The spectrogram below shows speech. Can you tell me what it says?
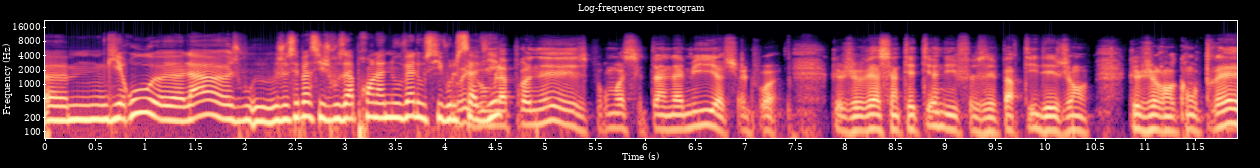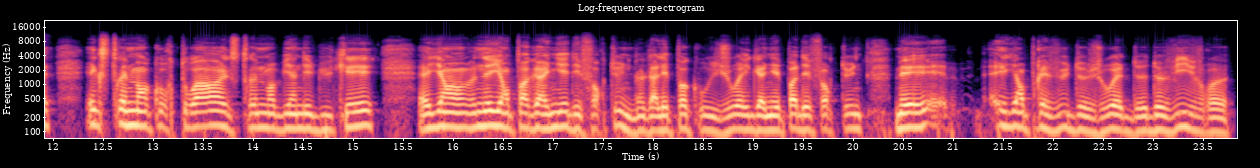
Euh, Giroud, euh, là, je ne sais pas si je vous apprends la nouvelle ou si vous le saviez. Vous l'apprenez. Pour moi, c'est un ami. À chaque fois que je vais à Saint-Étienne, il faisait partie des gens que je rencontrais, extrêmement courtois, extrêmement bien éduqué, ayant n'ayant pas gagné des fortunes. À l'époque où il jouait, il gagnait pas des fortunes, mais ayant prévu de jouer, de, de vivre euh,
